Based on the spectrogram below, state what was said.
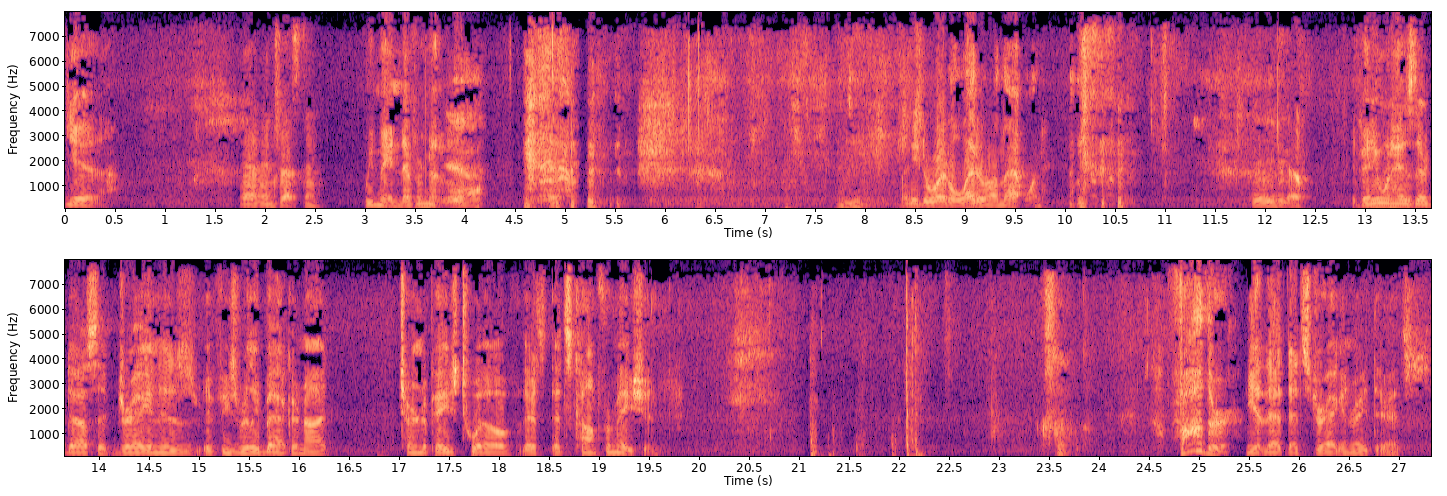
yeah. Yeah, interesting. We may never know. Yeah. I need to write a letter on that one. There you go. If anyone has their doubts that Dragon is, if he's really back or not, turn to page 12. That's, that's confirmation. Father! Yeah, that, that's Dragon right there. That's,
